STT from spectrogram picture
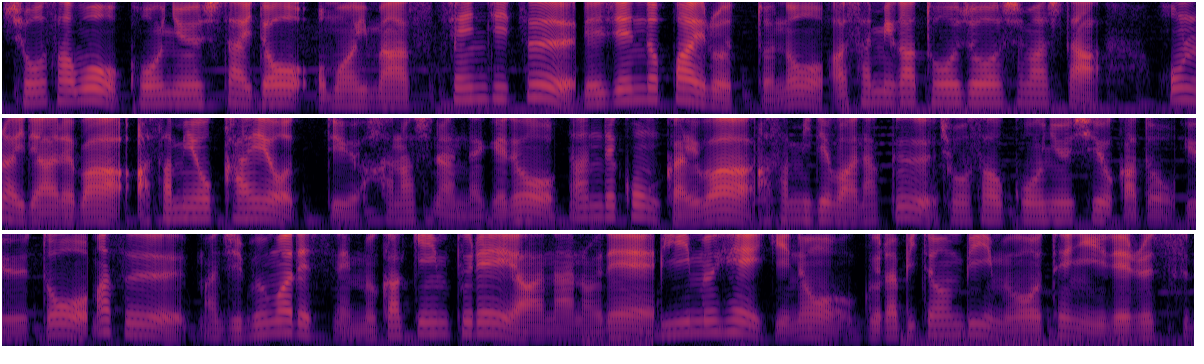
詳細を購入したいと思います。先日レジェンドパイロットのアサミが登場しました。本来であれば、アサミを変えようっていう話なんだけど、なんで今回はアサミではなく、少佐を購入しようかというと、まず、まあ、自分はですね、無課金プレイヤーなので、ビーム兵器のグラビトンビームを手に入れる術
